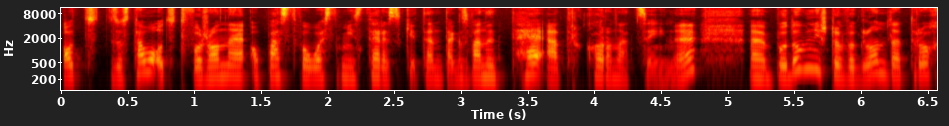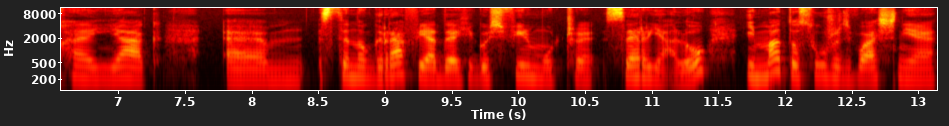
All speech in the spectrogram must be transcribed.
od, zostało odtworzone opactwo westminsterskie, ten tak zwany teatr koronacyjny. Podobnież to wygląda wygląda trochę jak scenografia do jakiegoś filmu czy serialu i ma to służyć właśnie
